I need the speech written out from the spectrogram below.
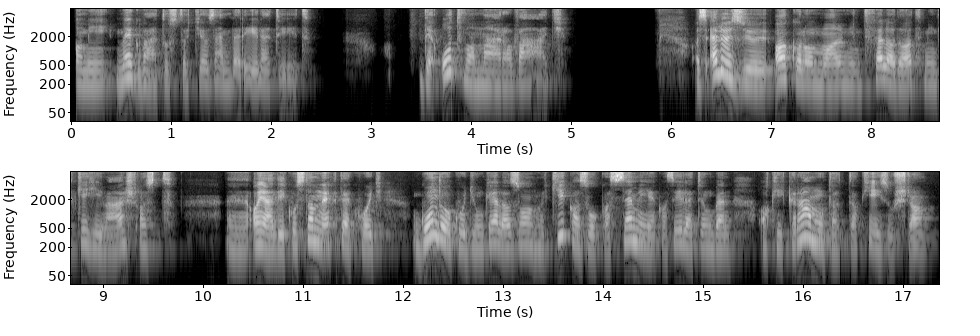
ami megváltoztatja az ember életét. De ott van már a vágy. Az előző alkalommal, mint feladat, mint kihívás, azt ajándékoztam nektek, hogy gondolkodjunk el azon, hogy kik azok a személyek az életünkben, akik rámutattak Jézusra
